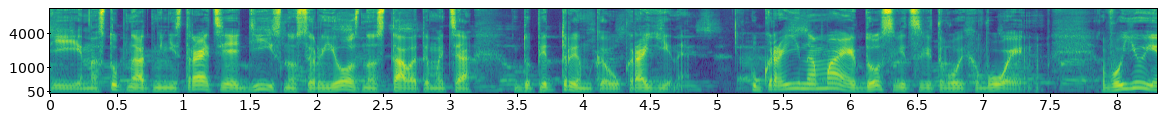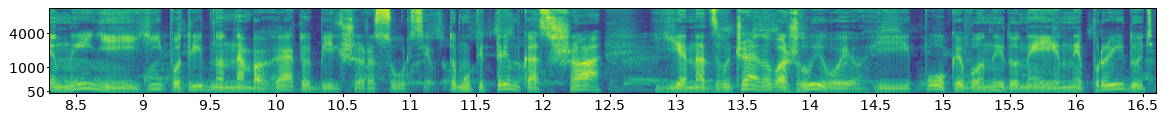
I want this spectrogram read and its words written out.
і наступна адміністрація дійсно серйозно ставитиметься до підтримки України. Україна має досвід світових воєн, воює нині, і їй потрібно набагато більше ресурсів. Тому підтримка США є надзвичайно важливою, і поки вони до неї не прийдуть,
